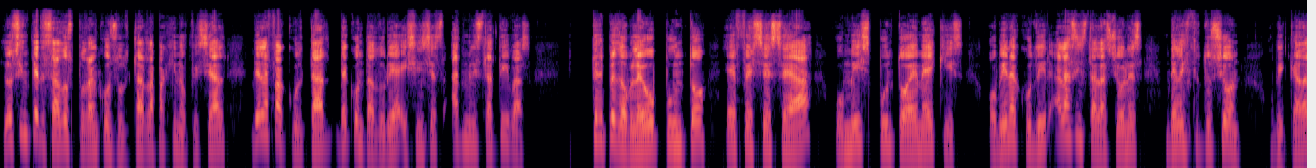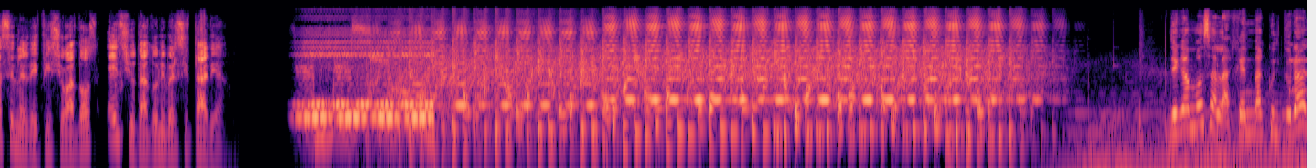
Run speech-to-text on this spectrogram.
los interesados podrán consultar la página oficial de la Facultad de Contaduría y Ciencias Administrativas www.fccaumis.mx o bien acudir a las instalaciones de la institución ubicadas en el edificio A2 en Ciudad Universitaria. Llegamos a la agenda cultural,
